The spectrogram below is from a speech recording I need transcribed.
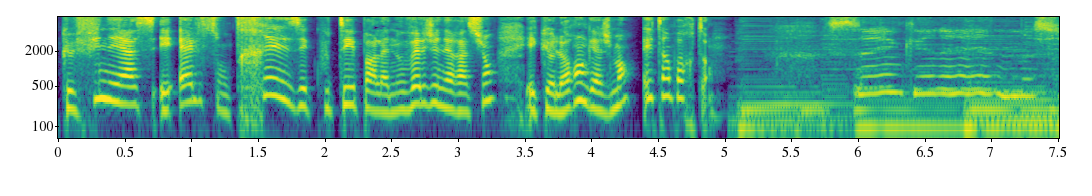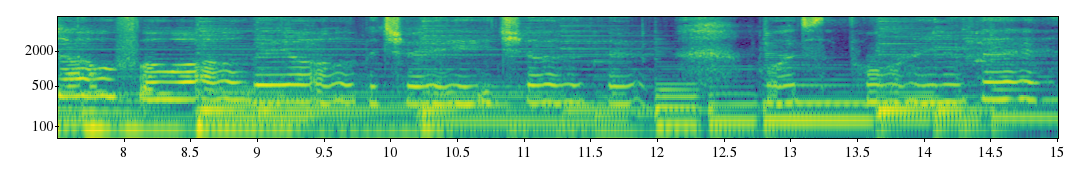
que Phineas et elle sont très écoutés par la nouvelle génération et que leur engagement est important. What's the point of?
